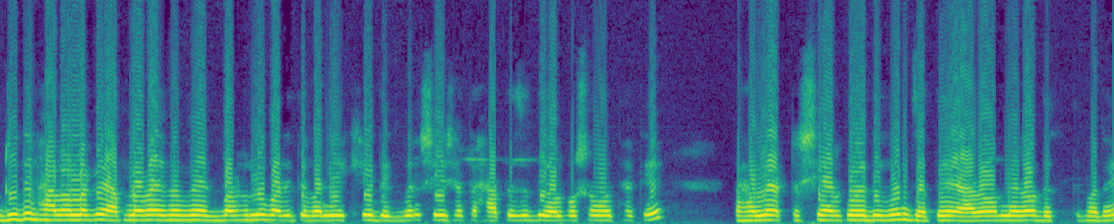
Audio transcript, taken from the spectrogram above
যদি ভালো লাগে, আপনারা এভাবে একবার হলেও বাড়িতে বানিয়ে খেয়ে দেখবেন। সেই সাথে হাতে যদি অল্প সময় থাকে, তাহলে একটা শেয়ার করে দিবেন, যাতে আরও অন্যরাও দেখতে পারে।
